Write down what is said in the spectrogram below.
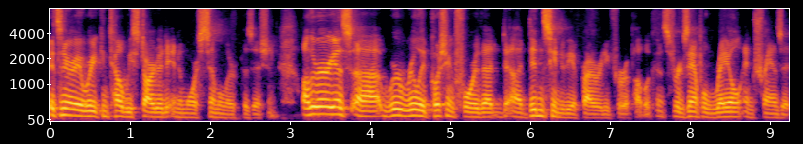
it's an area where you can tell we started in a more similar position. Other areas uh, we're really pushing for that uh, didn't seem to be a priority for Republicans. For example, rail and transit,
